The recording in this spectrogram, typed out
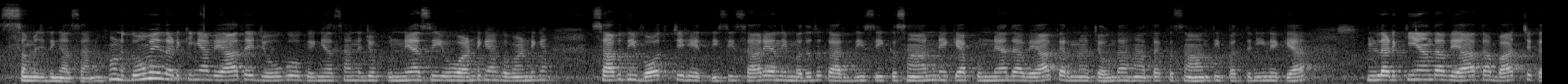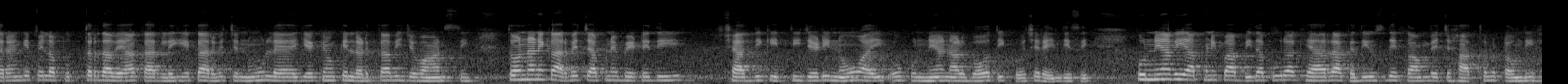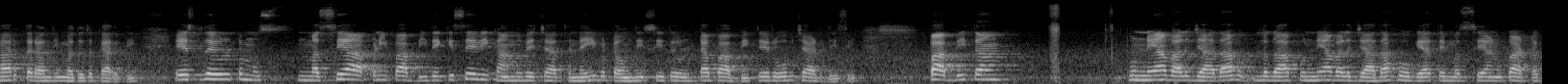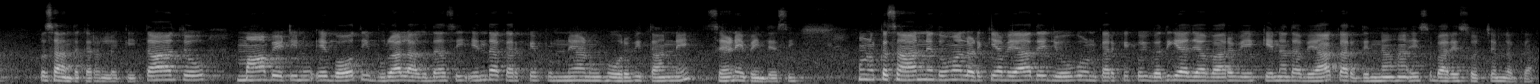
ਸਮਝਦੀਆਂ ਸਨ। ਹੁਣ ਦੋਵੇਂ ਲੜਕੀਆਂ ਵਿਆਹ ਦੇ ਯੋਗ ਹੋ ਗਈਆਂ ਸਨ, ਜੋ ਪੁੰਨਿਆ ਸੀ, ਉਹ ਆਂਢੀਆਂ ਗਵਾਂਢੀਆਂ ਸਭ ਦੀ ਬਹੁਤ ਚਹੇਤੀ ਸੀ, ਸਾਰਿਆਂ ਦੀ ਮਦਦ ਕਰਦੀ ਸੀ। ਕਿਸਾਨ ਨੇ ਕਿਹਾ, ਪੁੰਨਿਆ ਦਾ ਵਿਆਹ ਕਰਨਾ ਚਾਹੁੰਦਾ ਹਾਂ ਤਾਂ ਕਿਸਾਨ ਦੀ ਪਤਨੀ ਨੇ ਕਿਹਾ, ਲੜਕੀਆਂ ਦਾ ਵਿਆਹ ਤਾਂ ਬਾਅਦ ਚ ਕਰਾਂਗੇ, ਪਹਿਲਾਂ ਪੁੱਤਰ ਦਾ ਵਿਆਹ ਕਰ ਲਈਏ, ਘਰ ਵਿੱਚ ਨੂੰਹ ਲੈ ਆਈਏ, ਕਿਉਂਕਿ ਲੜਕਾ ਵੀ ਜਵਾਨ ਸੀ। ਤਾਂ ਉਹਨਾਂ ਨੇ ਘਰ ਵਿੱਚ ਆਪਣੇ ਬੇਟੇ ਦੀ ਸ਼ਾਦੀ ਕੀਤੀ ਜਿਹੜੀ ਨੂੰਹ ਆਈ, ਉਹ ਪੁੰਨਿਆ ਨਾਲ ਬਹੁਤ ਹੀ ਖੁਸ਼ ਰਹਿੰਦੀ ਸੀ। ਪੁੰਨਿਆ ਵੀ ਆਪਣੀ ਭਾਬੀ ਦਾ ਪੂਰਾ ਖਿਆਲ ਰੱਖਦੀ ਉਸ ਦੇ ਕੰਮ ਵਿੱਚ ਹੱਥ ਵਟਾਉਂਦੀ, ਹਰ ਤਰ੍ਹਾਂ ਦੀ ਮਦਦ ਕਰਦੀ। ਇਸ ਦੇ ਉਲਟ ਮੁਸ- ਮੱਸਿਆ ਆਪਣੀ ਭਾਬੀ ਦੇ ਕਿਸੇ ਵੀ ਕੰਮ ਵਿੱਚ ਹੱਥ ਨਹੀਂ ਵਟਾਉਂਦੀ ਸੀ ਤੇ ਉਲਟਾ ਭਾਬੀ ਤੇ ਰੋਬ ਝਾੜਦੀ ਸੀ। ਭਾਬੀ ਤਾਂ ਪੁੰਨਿਆ ਵੱਲ ਜ਼ਿਆਦਾ ਲਗਾ ਪੁੰਨਿਆ ਵੱਲ ਜ਼ਿਆਦਾ ਹੋ ਗਿਆ ਤੇ ਮੱਸਿਆ ਨੂੰ ਘੱਟ ਪਸੰਦ ਕਰਨ ਲੱਗੀ। ਤਾਂ ਜੋ ਮਾਂ ਬੇਟੀ ਨੂੰ ਇਹ ਬਹੁਤ ਹੀ ਬੁਰਾ ਲੱਗਦਾ ਸੀ, ਇਹਦਾ ਕਰਕੇ ਪੁੰਨਿਆ ਨੂੰ ਹੋਰ ਵੀ ਤਾਨੇ ਸਹਿਣੇ ਪੈਂਦੇ ਸੀ। ਹੁਣ ਕਿਸਾਨ ਨੇ ਦੋਵਾਂ ਲੜਕੀਆਂ ਵਿਆਹ ਦੇ ਯੋਗ ਹੋਣ ਕਰਕੇ ਕੋਈ ਵਧੀਆ ਜਿਹਾ ਵਰ ਵੇਖ ਕੇ ਇਹਨਾਂ ਦਾ ਵਿਆਹ ਕਰ ਦਿੰਨਾ ਹਾਂ, ਇਸ ਬਾਰੇ ਸੋਚਣ ਲੱਗਾ।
